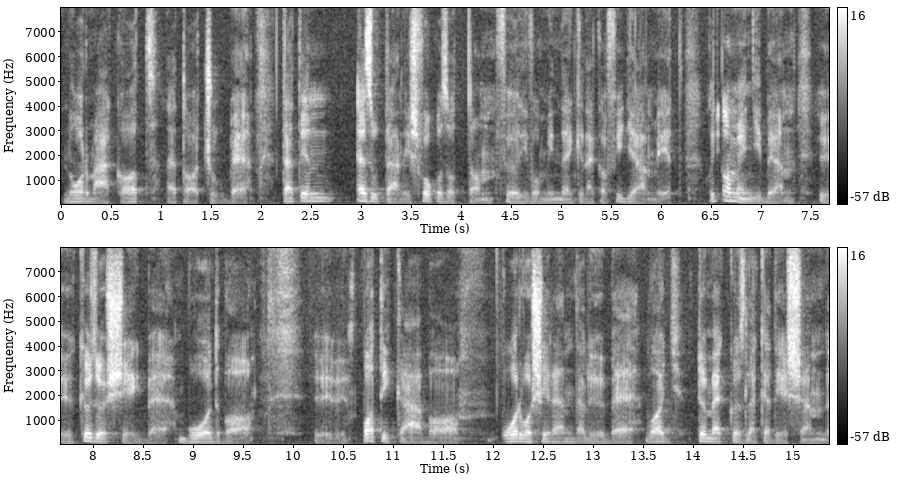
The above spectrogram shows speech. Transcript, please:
normákat ne tartsuk be. Tehát én ezután is fokozottan fölhívom mindenkinek a figyelmét, hogy amennyiben közösségbe, boltba, patikába, orvosi rendelőbe vagy tömegközlekedésen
